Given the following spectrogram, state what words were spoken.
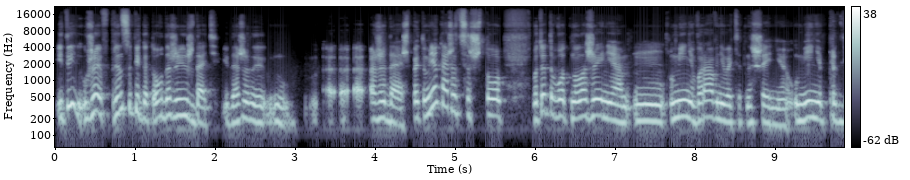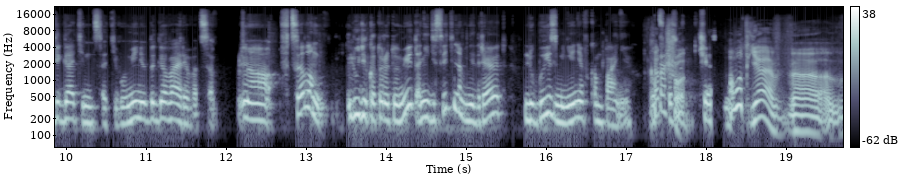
И ты уже, в принципе, готов даже их ждать, и даже ну, ожидаешь. Поэтому мне кажется, что вот это вот наложение, умение выравнивать отношения, умение продвигать инициативу, умение договариваться, а, в целом люди, которые это умеют, они действительно внедряют любые изменения в компаниях. Хорошо. Вот. А вот я э,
